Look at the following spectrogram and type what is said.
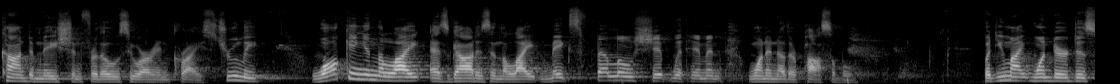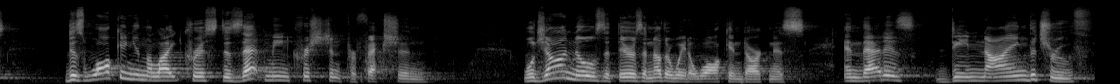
condemnation for those who are in Christ. Truly, walking in the light as God is in the light makes fellowship with Him and one another possible. But you might wonder does, does walking in the light, Chris, does that mean Christian perfection? Well, John knows that there is another way to walk in darkness, and that is denying the truth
